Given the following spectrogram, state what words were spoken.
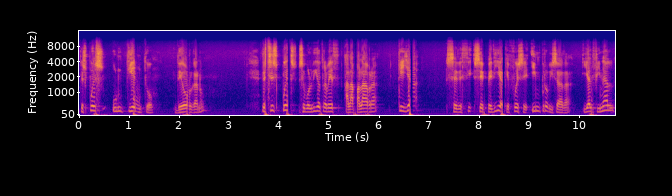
Después, un tiento de órgano. Después se volvía otra vez a la palabra que ya se, se pedía que fuese improvisada y al final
